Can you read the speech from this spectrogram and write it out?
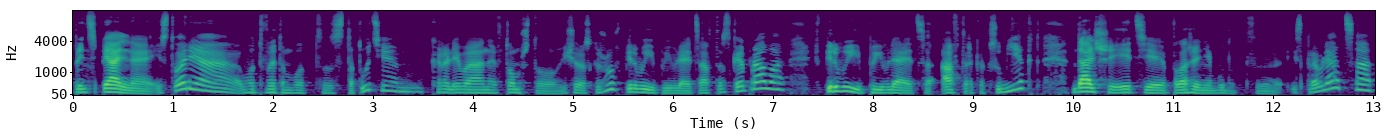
принципиальная история вот в этом вот статуте королевы Анны в том, что, еще раз скажу, впервые появляется авторское право, впервые появляется автор как субъект, дальше эти положения будут э, исправляться,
